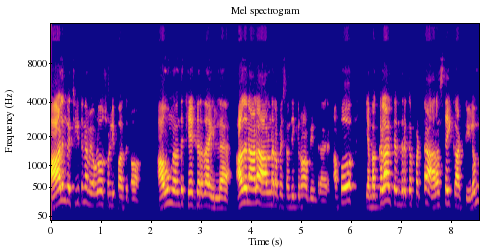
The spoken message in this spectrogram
ஆளுங்கட்சிக்கிட்ட நம்ம எவ்வளவு சொல்லி பார்த்துட்டோம். அவங்க வந்து கேட்கறதா இல்ல. அதனால ஆளுநரை போய் சந்திக்கிறோம் அப்படின்றாரு. அப்போ என் மக்களால் தேர்ந்தெடுக்கப்பட்ட அரசை காட்டிலும்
